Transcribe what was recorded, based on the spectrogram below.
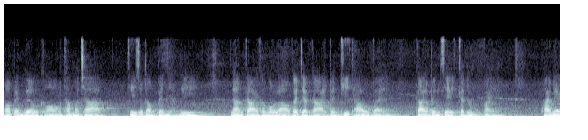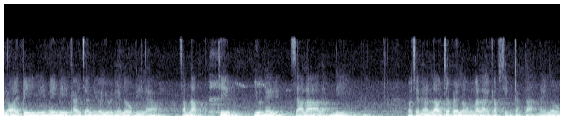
เพราะเป็นเรื่องของธรรมชาติที่จะต้องเป็นอย่างนี้ ร่างกายของพวกเราก็จะกลายเป็นที่เท่าไป กลายเป็นเศษกระดูกไป ภายในร้อยปีนี้ไม่มีใครจะเหลืออยู่ในโลกนี้แล้วสำหรับที่อยู่ในศาลาหลังนี้ เพราะฉะนั้นเราจะไปหลงอะไรกับสิ่งต่างๆ ในโลก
